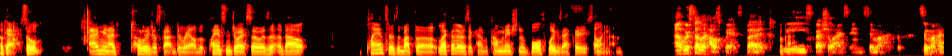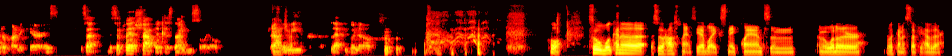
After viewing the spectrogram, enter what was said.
Okay, so I mean, I totally just got derailed, but PlantsNJoy. So is it about plants or is it about the leca or is it kind of a combination of both? What exactly are you selling them? Uh, we're selling house plants, but okay. we specialize in semi semi hydroponic care. It's it's a it's a plant shop that does not use soil. That's gotcha. what we let people know. cool. So what kind of so house plants? Do you have like snake plants and I mean what other what kind of stuff do you have there?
